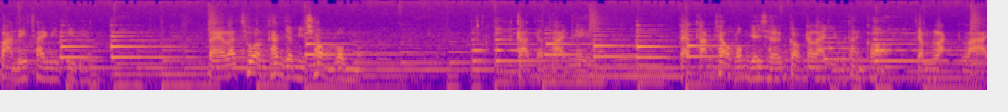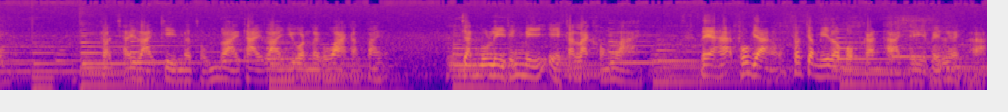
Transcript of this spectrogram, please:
บ้านนี้ใช้วิธีเดียว แต่ละช่วงท่านจะมีช่องลม การจะถ่ายเท แต่ทำช่องลมเฉยๆก็กระไรอยู่ท่านก็จำหลักลาย ก็ใช้ลายจีนผสมลายไทยลายยวนอะไรก็ว่ากันไป จันบุรีถึงมีเอกลักษณ์ของลายเนี่ยฮะทุกอย่างก็จะมีระบบการถ่ายเทไปเรื่อยครับ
